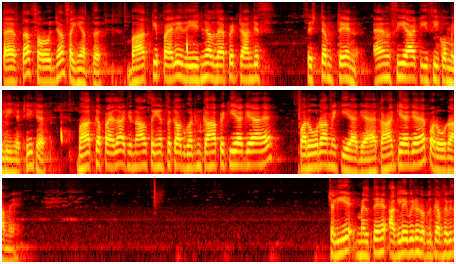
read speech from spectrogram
तैरता सौर ऊर्जा संयंत्र। भारत की पहली regional rapid transit system train NCRTC को मिली है, ठीक है? भारत का पहला इथेनॉल संयंत्र का उद्घाटन कहाँ पे किया गया है? परोरा में किया गया है। कहाँ किया गया है? परोरा में। चलिए मिलते हैं अगले वीडियो में तब तक आप सभी से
